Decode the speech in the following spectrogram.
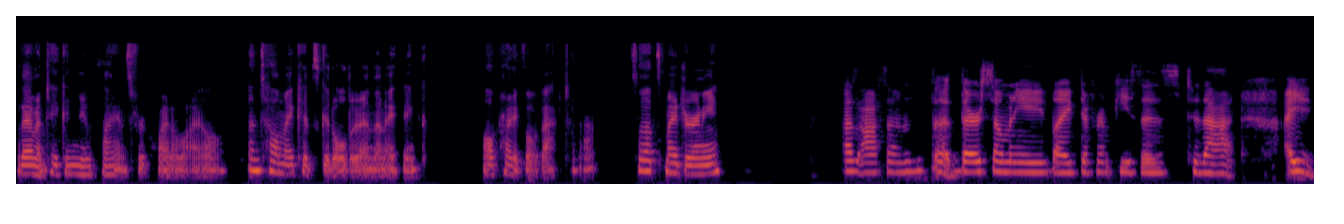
but I haven't taken new clients for quite a while until my kids get older. And then I think I'll probably go back to that. So that's my journey. That's awesome. The, there's so many like different pieces to that. I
